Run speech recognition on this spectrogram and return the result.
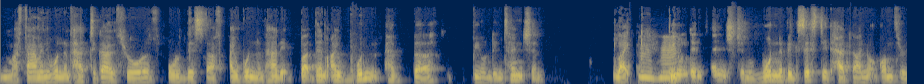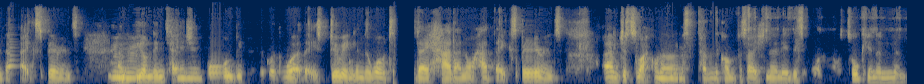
My family wouldn't have had to go through all of all of this stuff. I wouldn't have had it. But then I wouldn't have birthed beyond intention. Like Mhm. beyond intention wouldn't have existed had I not gone through that experience. And Mhm. beyond intention wouldn't be the good work that it's doing in the world today had I not had that experience. Um, just like when I Mhm. was having the conversation earlier this morning, I was talking and um,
